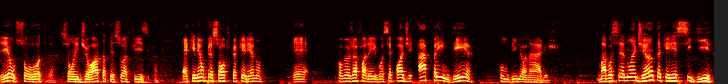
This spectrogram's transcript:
Eu sou outra. Sou um idiota, pessoa física. É que nem um pessoal que fica querendo é, como eu já falei, você pode aprender com bilionários, mas você não adianta querer seguir.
